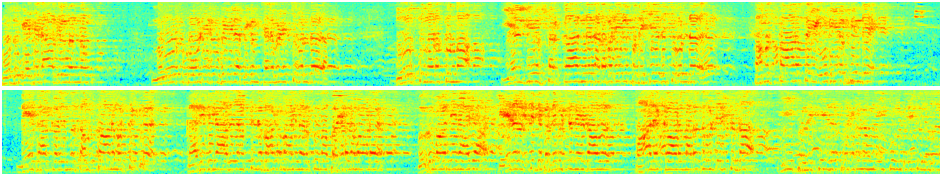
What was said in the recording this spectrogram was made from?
പൊതുഗജനാതിൽ നിന്നും നൂറ് കോടി രൂപയിലധികം ചെലവഴിച്ചുകൊണ്ട് ദൂർത്ത് നടത്തുന്ന എൽ ഡി എഫ് സർക്കാരിന്റെ നടപടിയിൽ പ്രതിഷേധിച്ചുകൊണ്ട് സംസ്ഥാനത്തെ യു ഡി എഫിന്റെ നേതാക്കൾ ഇന്ന് സംസ്ഥാന മട്ടിക്ക് കരിദിനാചരണത്തിന്റെ ഭാഗമായി നടത്തുന്ന പ്രകടനമാണ് ബഹുമാന്യനായ കേരളത്തിന്റെ പ്രതിപക്ഷ നേതാവ് പാലക്കാട് നടന്നുകൊണ്ടിരിക്കുന്ന ഈ പ്രതിഷേധ പ്രകടനം നയിച്ചുകൊണ്ടിരിക്കുന്നത്.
